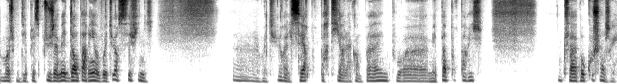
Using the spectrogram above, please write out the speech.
Moi, je ne me déplace plus jamais dans Paris en voiture, c'est fini. la voiture, elle sert pour partir à la campagne, pour, mais pas pour Paris. Donc ça a beaucoup changé.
